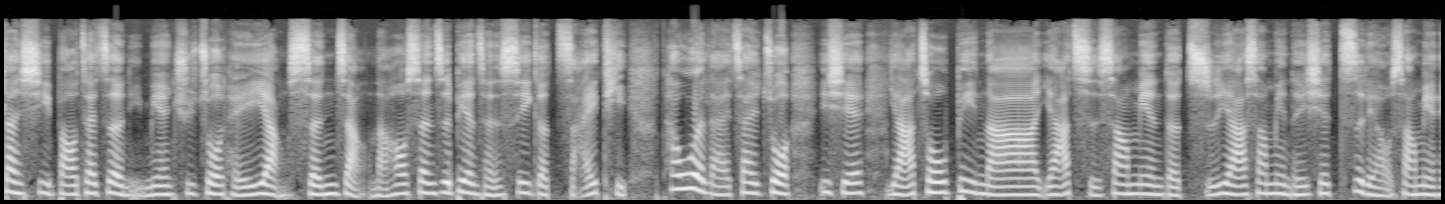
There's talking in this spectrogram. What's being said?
干细胞在这里面去做培养、生长，然后甚至变成是一个载体。它未来在做一些牙周病啊、牙齿上面的植牙上面的一些治疗上面，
